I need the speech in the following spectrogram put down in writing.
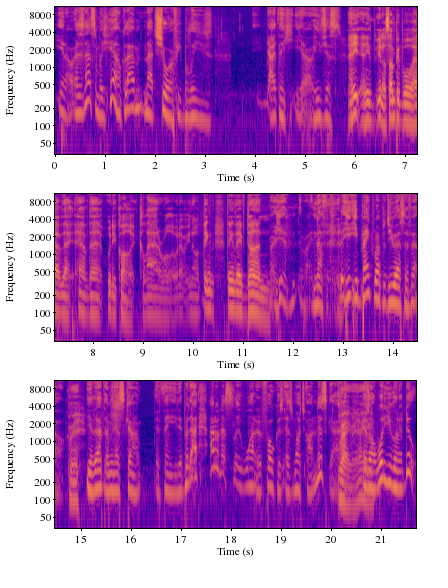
you know, and it's not so much him because I'm not sure if he believes. I think you know he's just And he and he, you know, some people have that have that. What do you call it? Collateral or whatever. You know, things things they've done. he had, right nothing. But he he bankrupted the USFL. Right. You know, that I mean that's kind of the thing he did. But I, I don't necessarily want to focus as much on this guy Right, right, as you. on what are you going to do.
